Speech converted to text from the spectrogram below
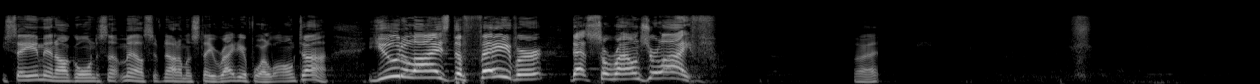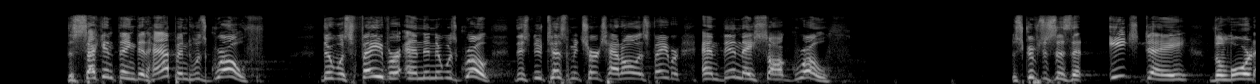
You say amen, I'll go on to something else. If not, I'm going to stay right here for a long time. Utilize the favor that surrounds your life. All right. The second thing that happened was growth. There was favor and then there was growth. This New Testament church had all this favor and then they saw growth. The scripture says that each day the Lord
